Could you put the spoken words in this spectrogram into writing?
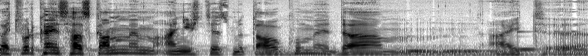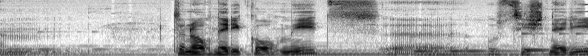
բայց որքան ես հասկանում եմ այնիշ դες մտահոգում է դա այդ ծնողների կողմից ուսուցիչների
